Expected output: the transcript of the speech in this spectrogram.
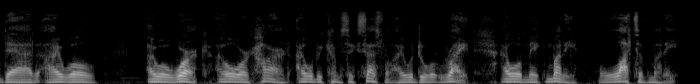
Dad, I will, I will work. I will work hard. I will become successful. I will do it right. I will make money, lots of money,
